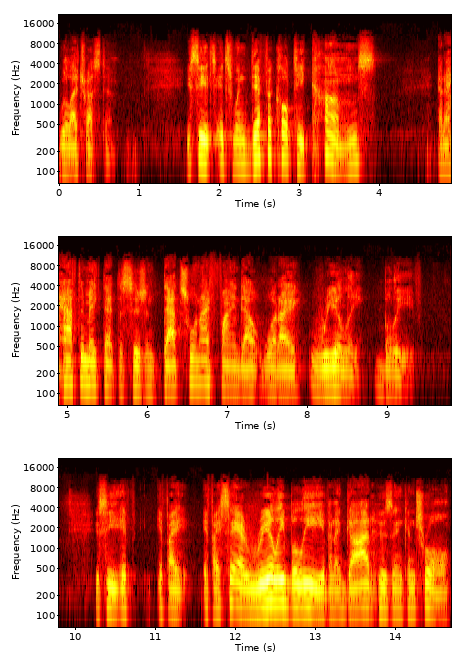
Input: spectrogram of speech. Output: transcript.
Will I trust him? You see, it's, it's when difficulty comes and I have to make that decision, that's when I find out what I really believe. You see, if, if, I, if I say I really believe in a God who's in control,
